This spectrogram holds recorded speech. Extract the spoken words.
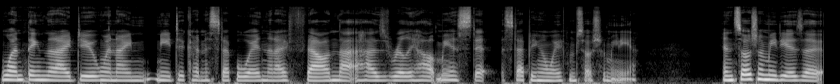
One thing that I do when I need to kind of step away and that I've found that has really helped me is ste- stepping away from social media. And social media is a,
